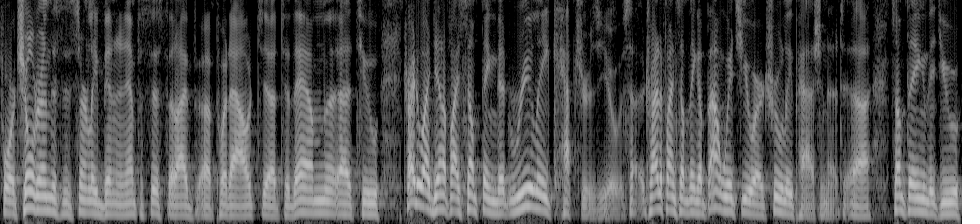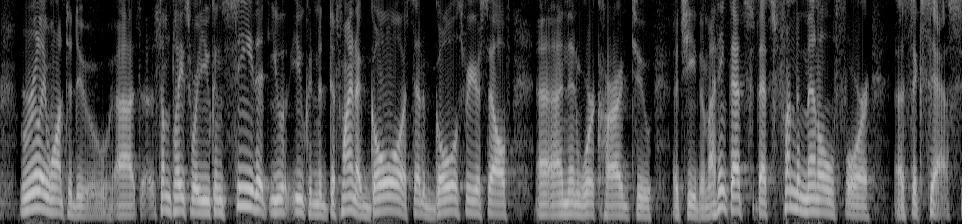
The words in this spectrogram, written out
for children, this has certainly been an emphasis that I've uh, put out uh, to them uh, to try to identify something that really captures you. So try to find something about which you are truly passionate, uh, something that you really want to do, uh, some place where you can see that you, you can define a goal, a set of goals for yourself, uh, and then work hard to achieve them. I think that's, that's fundamental for success.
